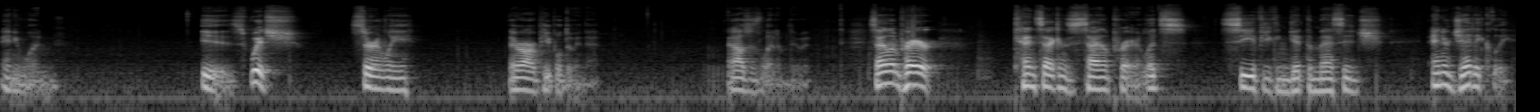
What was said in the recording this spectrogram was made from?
anyone is, which certainly there are people doing that. And I'll just let them do it. Silent prayer. 10 seconds of silent prayer. Let's see if you can get the message energetically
